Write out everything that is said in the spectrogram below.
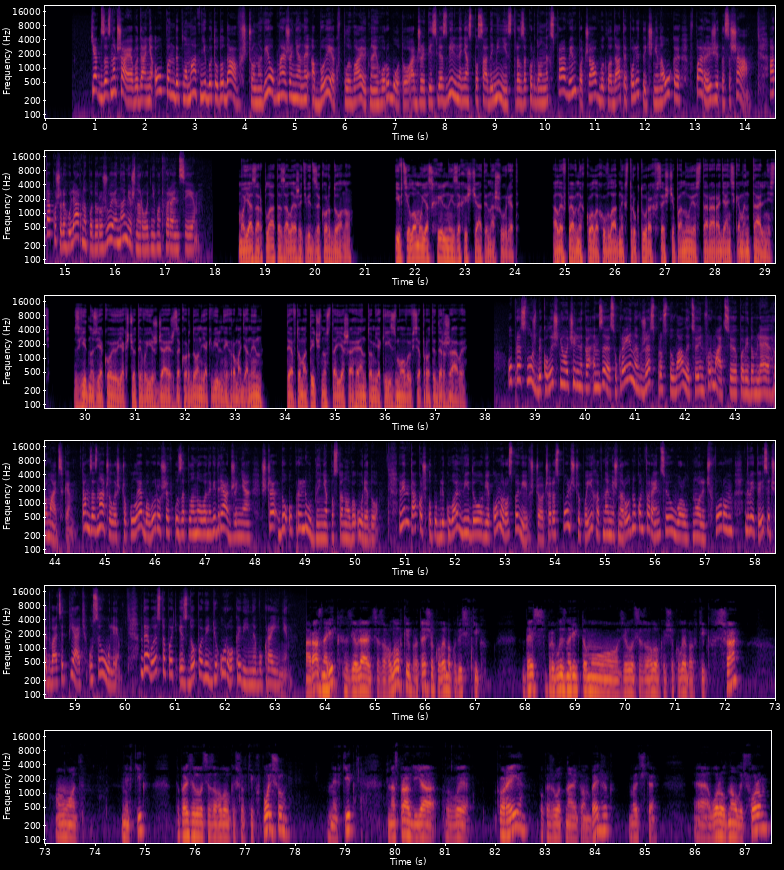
Як зазначає видання Open, дипломат нібито додав, що нові обмеження неабияк впливають на його роботу, адже після звільнення з посади міністра закордонних справ він почав викладати політичні науки в Парижі та США, а також регулярно подорожує на міжнародні конференції. Моя зарплата залежить від закордону. І в цілому я схильний захищати наш уряд. Але в певних колах у владних структурах все ще панує стара радянська ментальність, згідно з якою, якщо ти виїжджаєш за кордон як вільний громадянин, ти автоматично стаєш агентом, який змовився проти держави. У прес-службі колишнього очільника МЗС України вже спростували цю інформацію. Повідомляє громадське. Там зазначили, що Кулеба вирушив у заплановане відрядження ще до оприлюднення постанови уряду. Він також опублікував відео, в якому розповів, що через Польщу поїхав на міжнародну конференцію World Knowledge Forum 2025 у Сеулі, де виступить із доповіддю уроки війни в Україні. Раз на рік з'являються заголовки про те, що Кулеба кудись втік. Десь приблизно рік тому з'явилися заголовки, що Кулеба втік в США. От. Не втік. Тепер з'явилися заголовки, що втік в Польщу. Не втік. Насправді я в Кореї. Покажу от навіть вам беджик. Бачите, е, World Knowledge Forum.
